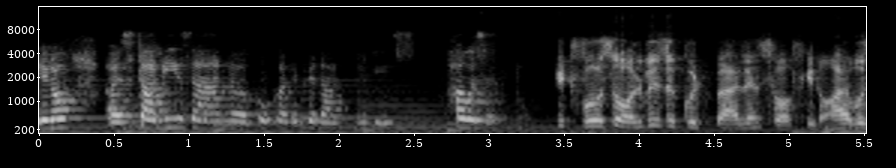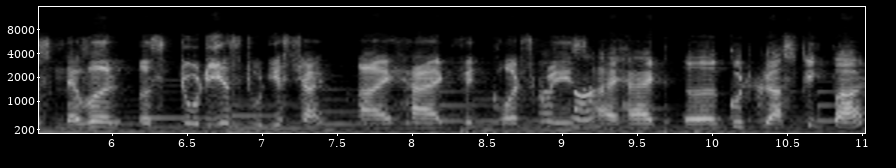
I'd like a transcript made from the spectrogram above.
you know, uh, studies and uh, co-curricular activities? How was it? It was always a good balance of you know i was never a studious studious child i had with god's grace uh-huh. i had a good grasping power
